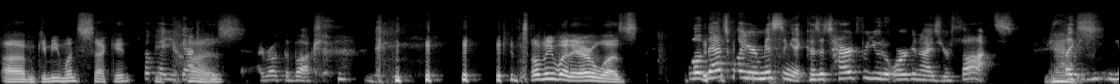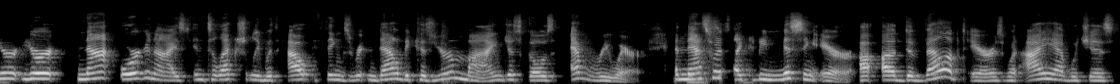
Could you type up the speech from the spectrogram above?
Um, give me one second. Okay, you got me. I wrote the book. Tell me what air was. Well, that's why you're missing it because it's hard for you to organize your thoughts. Yes. Like you're you're not organized intellectually without things written down because your mind just goes everywhere. And that's Yes. what it's like to be missing air. A, a developed air is what I have, which is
